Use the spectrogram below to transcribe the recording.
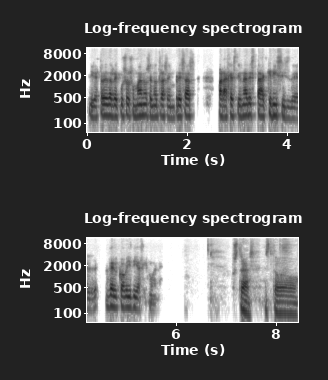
directores de recursos humanos en otras empresas para gestionar esta crisis del, del COVID-19. Ostras, esto,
